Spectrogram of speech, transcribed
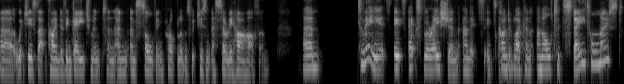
uh, which is that kind of engagement and, and and solving problems which isn't necessarily ha ha fun um to me it's it's exploration and it's it's kind of like an, an altered state almost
